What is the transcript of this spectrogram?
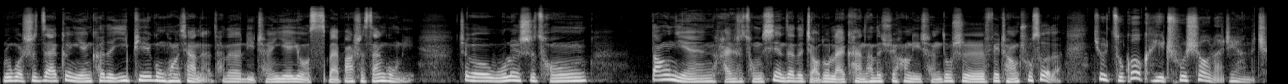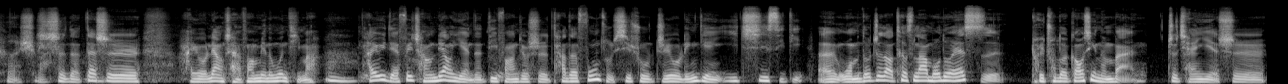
如果是在更严苛的 EPA 工况下呢，它的里程也有四百八十三公里。这个无论是从当年还是从现在的角度来看，它的续航里程都是非常出色的，就足够可以出售了这样的车，是吧？是的，但是还有量产方面的问题嘛。嗯，还有一点非常亮眼的地方就是它的风阻系数只有零点一七 CD。呃，我们都知道特斯拉 Model S 推出的高性能版之前也是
